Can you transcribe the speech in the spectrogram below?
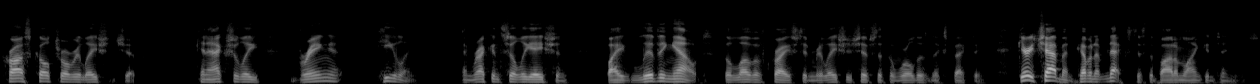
cross cultural relationship, can actually bring healing and reconciliation by living out the love of Christ in relationships that the world isn't expecting. Gary Chapman coming up next as the bottom line continues.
